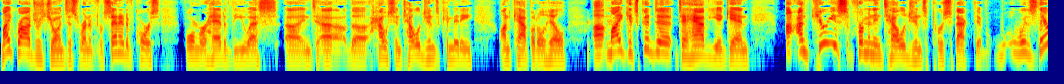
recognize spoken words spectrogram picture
Mike Rogers joins us, running for Senate, of course, former head of the U.S. Uh, uh, the House Intelligence Committee on Capitol Hill. Uh, Mike, it's good to to have you again. I'm curious from an intelligence perspective. Was there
